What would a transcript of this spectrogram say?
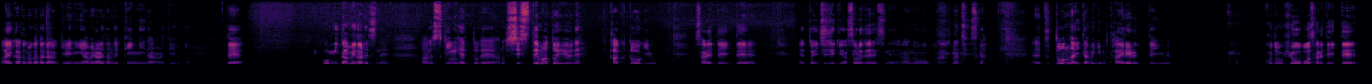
相方の方が芸人辞められたんでピンになられていると。でこう見た目がですねあのスキンヘッドであのシステマというね格闘技をされていて、えっと、一時期はそれでですねあの なんていうんですか、えっと、どんな痛みにも耐えれるっていうことを標榜されていて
